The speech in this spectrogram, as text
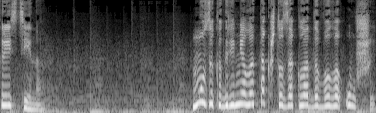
Кристина Музыка гремела так, что закладывала уши.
